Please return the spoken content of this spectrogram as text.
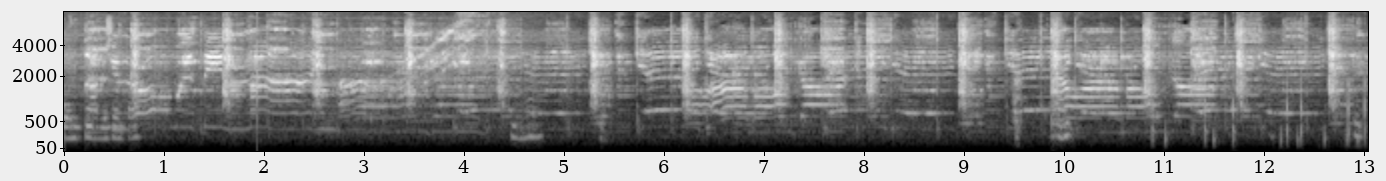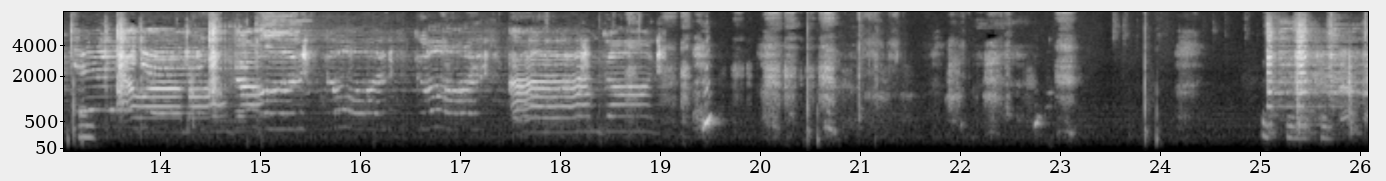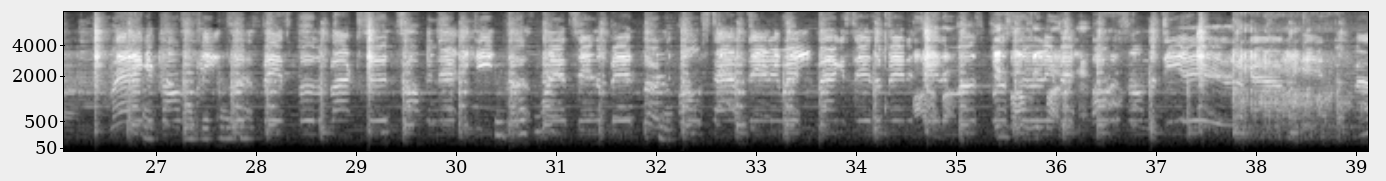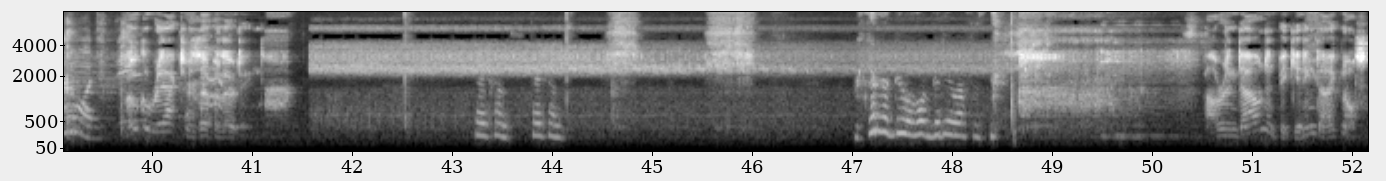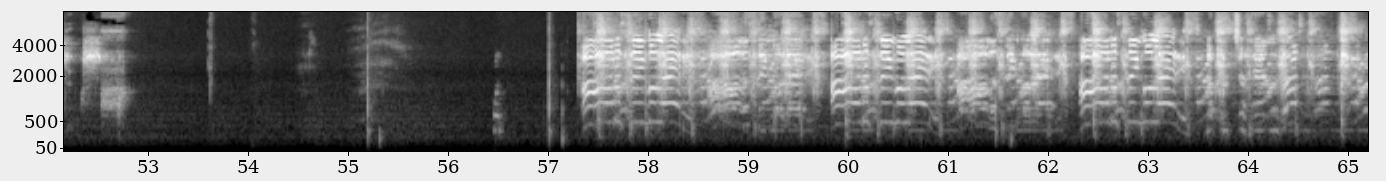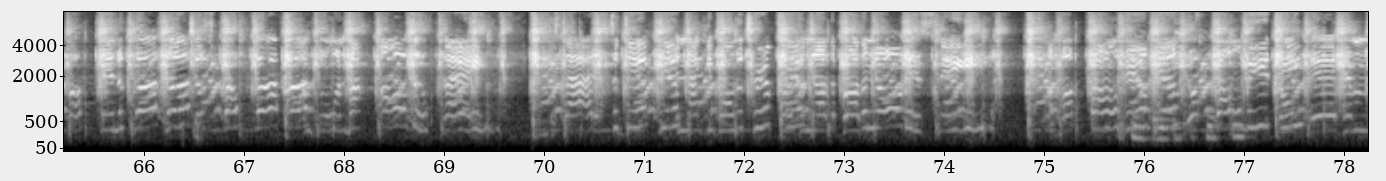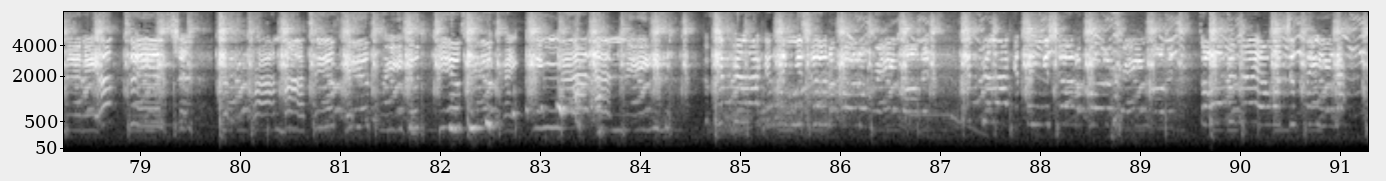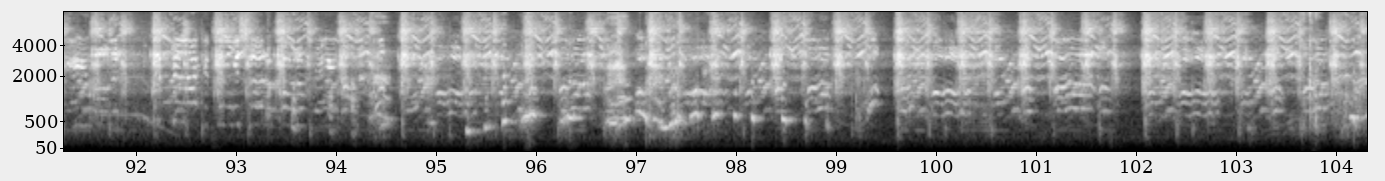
one previous song. Mm-hmm. Okay. Man, you constantly put a face full of black suits on. Local reactors overloading. Here comes, here comes. We gotta do a whole video of this. Powering down and beginning diagnostics. trip?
